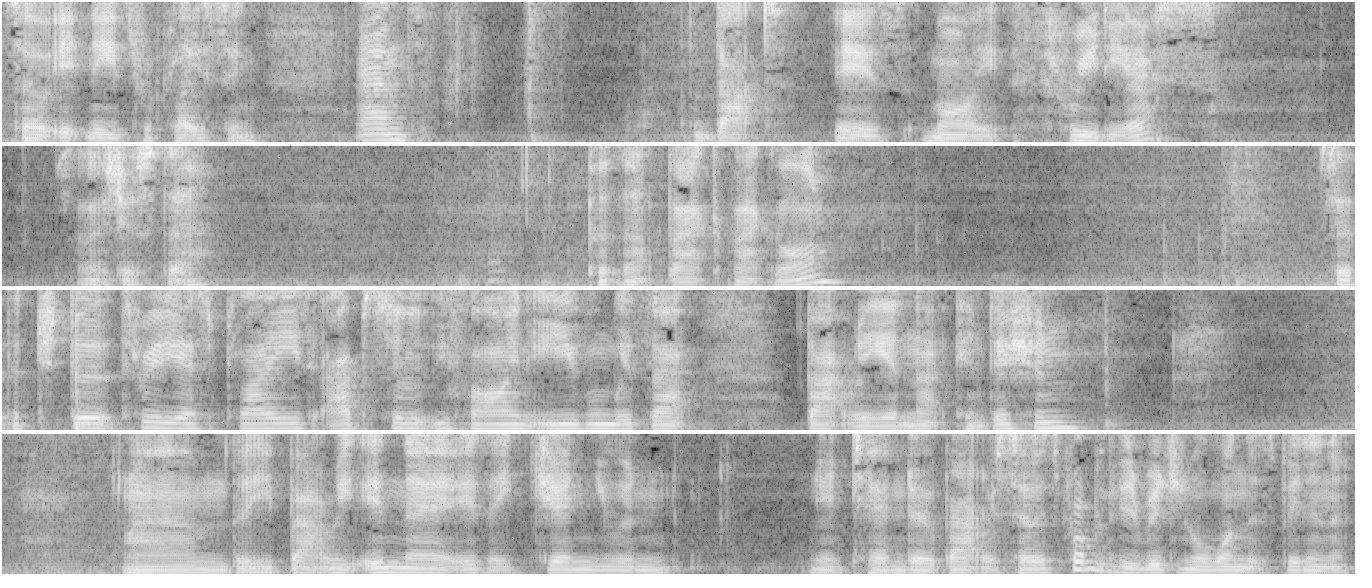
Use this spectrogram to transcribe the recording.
So it needs replacing. And that is my 3DS so let's just uh, put that back back on. So the, the 3DS plays absolutely fine even with that battery in that condition. Um, the battery in there is a genuine Nintendo battery, so it's probably the original one that's been in it.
